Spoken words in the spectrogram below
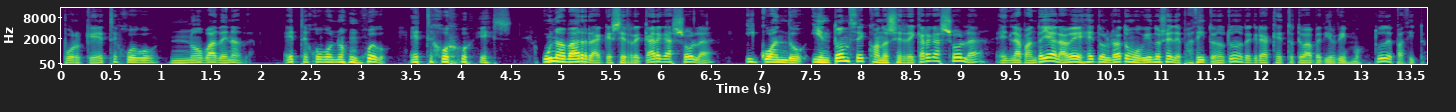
Porque este juego no va de nada. Este juego no es un juego. Este juego es una barra que se recarga sola y cuando y entonces cuando se recarga sola en la pantalla la vez, eh, todo el rato moviéndose despacito, no tú no te creas que esto te va a pedir ritmo, tú despacito.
